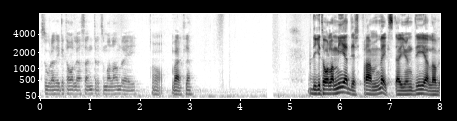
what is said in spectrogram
stora digitala centret som alla andra är i. Ja, verkligen. Digitala mediers framväxt är ju en del av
